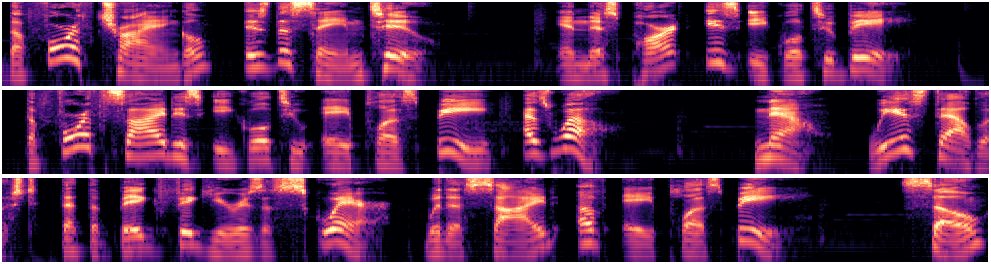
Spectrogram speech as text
The fourth triangle is the same too. And this part is equal to B. The fourth side is equal to A plus B as well. Now, we established that the big figure is a square with a side of A plus B. So,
